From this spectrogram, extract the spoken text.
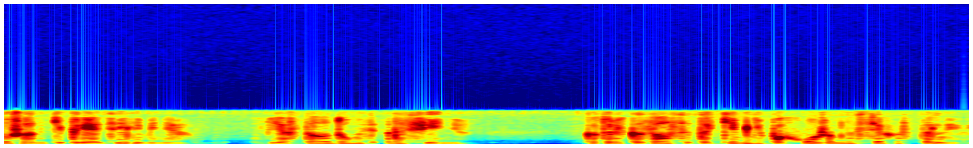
служанки приодели меня, я стала думать о дофине, который казался таким непохожим на всех остальных.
